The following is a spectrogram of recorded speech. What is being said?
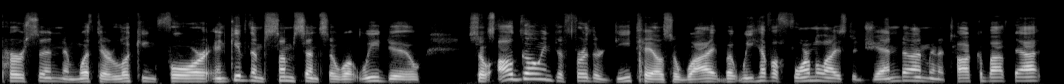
person and what they're looking for and give them some sense of what we do. So I'll go into further details of why, but we have a formalized agenda. I'm going to talk about that.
